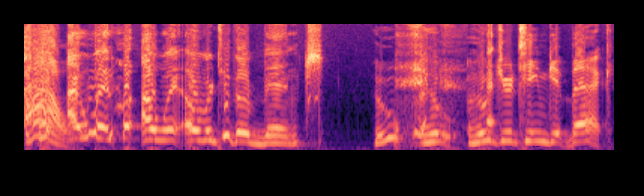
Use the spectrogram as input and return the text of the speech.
Ow! I went I went over to their bench. Who who who'd your team get back?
